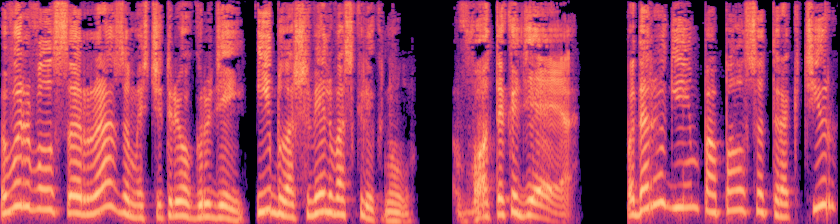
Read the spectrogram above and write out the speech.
вырвался разом из четырех грудей, и Блашвель воскликнул. «Вот так идея!» По дороге им попался трактир,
